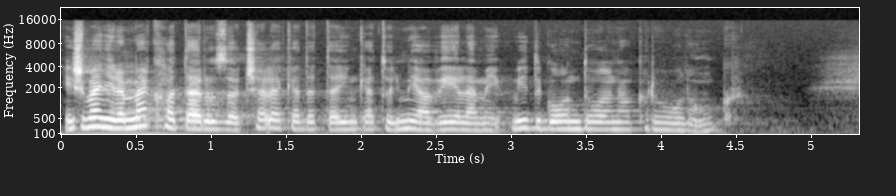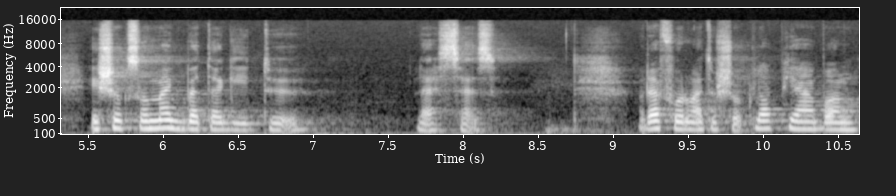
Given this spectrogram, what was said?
És mennyire meghatározza a cselekedeteinket, hogy mi a vélemény, mit gondolnak rólunk. És sokszor megbetegítő lesz ez. A reformátusok lapjában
